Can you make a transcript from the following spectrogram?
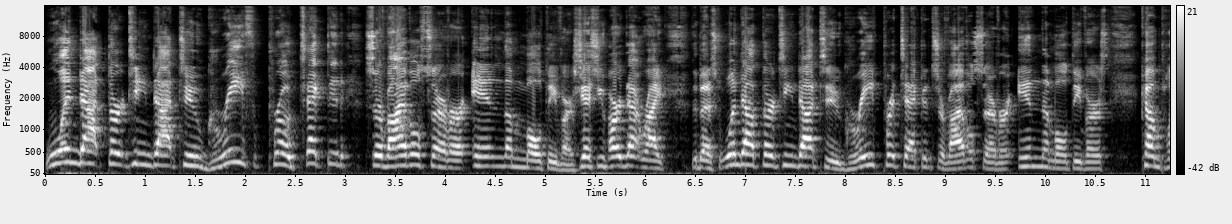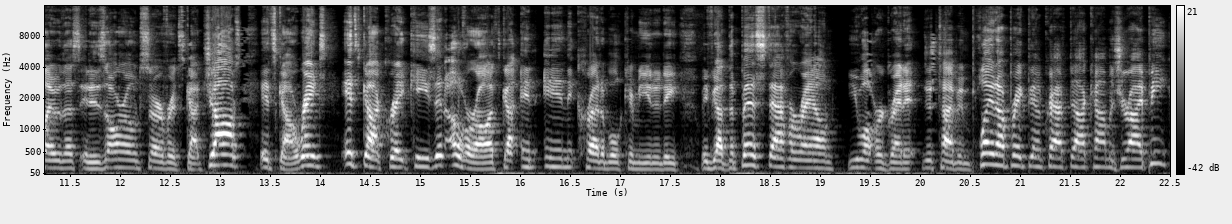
1.13.2 grief protected survival server in the multiverse. Yes, you heard that right. The best 1.13.2 grief protected survival server in the multiverse. Come play with us. It is our own server. It's got jobs, it's got ranks, it's got crate keys, and overall, it's got an incredible community. We've got the best staff around. You won't regret. Just type in play.breakdowncraft.com as your IP,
